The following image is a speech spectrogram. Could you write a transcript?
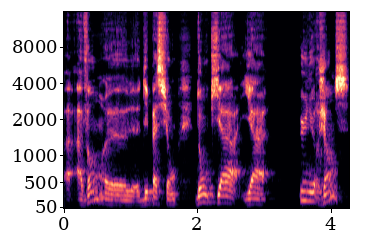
avant des patients. Donc il y a une urgence,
